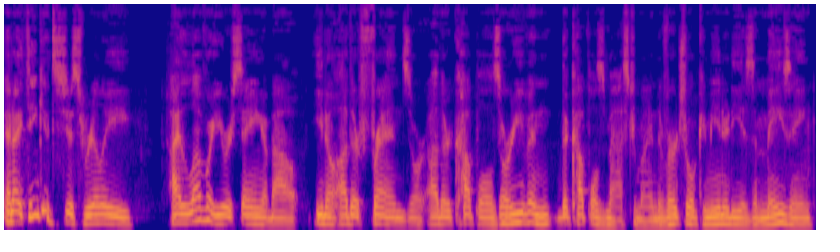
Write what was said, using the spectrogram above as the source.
And I think it's just really, I love what you were saying about, you know, other friends or other couples or even the couples mastermind. The virtual community is amazing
